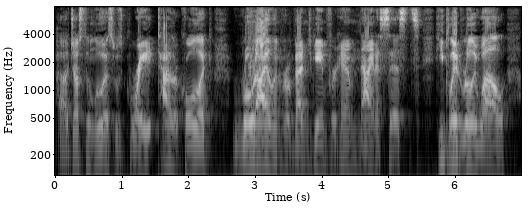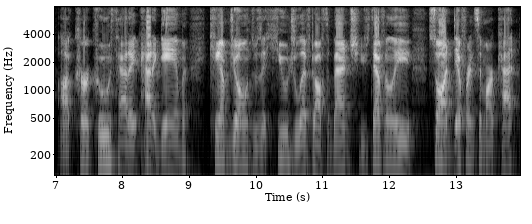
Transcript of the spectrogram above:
Uh, Justin Lewis was great. Tyler Kolek, Rhode Island revenge game for him, nine assists. He played really well. Uh, Kur Kuath had a had a game. Cam Jones was a huge lift off the bench. You definitely saw a difference in Marquette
